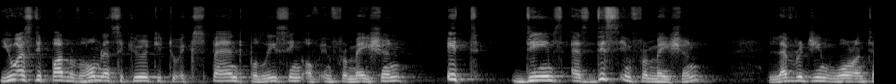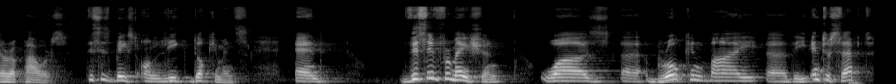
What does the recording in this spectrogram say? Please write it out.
US Department of Homeland Security to expand policing of information it deems as disinformation, leveraging war on terror powers. This is based on leaked documents. And this information was uh, broken by uh, the Intercept,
